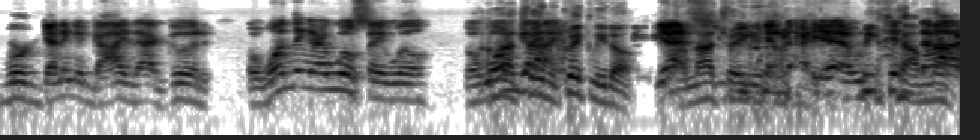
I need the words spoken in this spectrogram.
we're getting a guy that good. But one thing I will say, Will, the I'm one not guy trading quickly though. Yes, I'm not trading. We yeah, we cannot.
